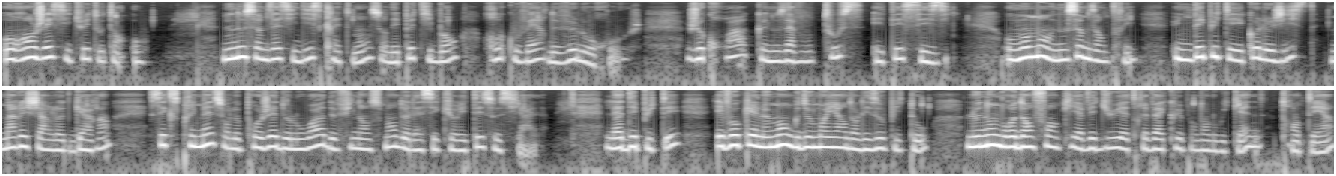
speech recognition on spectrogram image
aux rangées situées tout en haut. Nous nous sommes assis discrètement sur des petits bancs recouverts de velours rouge. Je crois que nous avons tous été saisis. Au moment où nous sommes entrés, une députée écologiste, Marie-Charlotte Garin, s'exprimait sur le projet de loi de financement de la sécurité sociale. La députée évoquait le manque de moyens dans les hôpitaux, le nombre d'enfants qui avaient dû être évacués pendant le week-end, 31,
